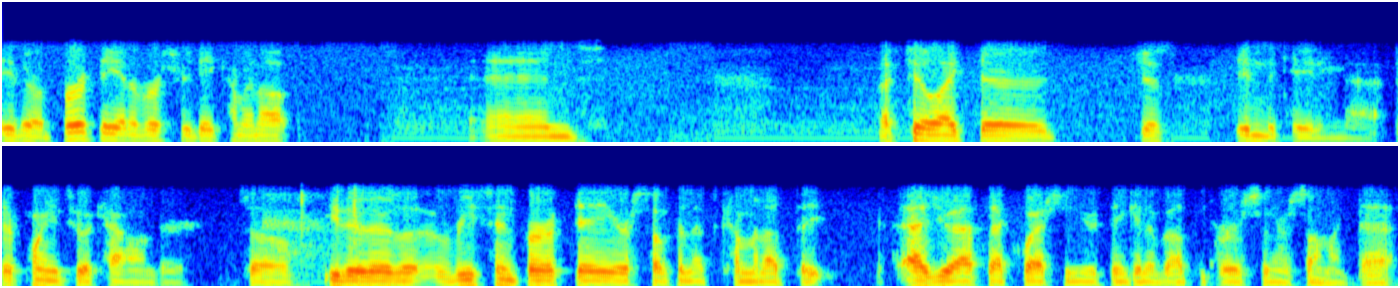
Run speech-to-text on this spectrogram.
either a birthday, anniversary date coming up, and I feel like they're just indicating that they're pointing to a calendar. So either there's a recent birthday or something that's coming up that, as you ask that question, you're thinking about the person or something like that.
